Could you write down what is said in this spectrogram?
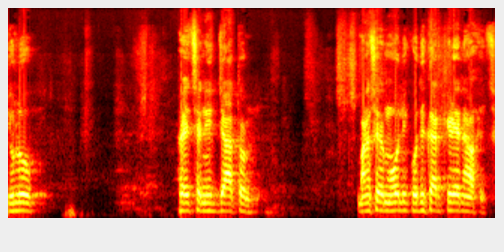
জুলুম হয়েছে নির্যাতন। মানুষের মৌলিক অধিকার কেড়ে নেওয়া হয়েছে।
